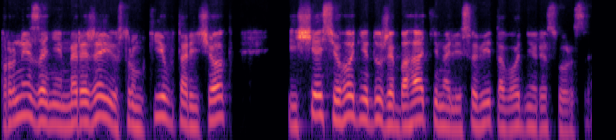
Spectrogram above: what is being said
пронизані мережею струмків та річок і ще сьогодні дуже багаті на лісові та водні ресурси.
